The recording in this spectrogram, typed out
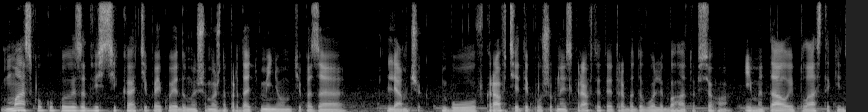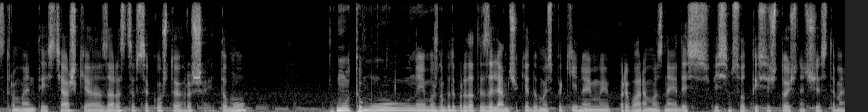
Маску купили за 200к, типу, яку я думаю, що можна продати мінімум, типу, за лямчик. Бо в крафті, типу, щоб не скрафтити, треба доволі багато всього. І метал, і пластик, і інструменти, і стяжки, а зараз це все коштує грошей. Тому. Тому, тому неї можна буде продати за лямчик, я думаю, спокійно, і ми приваримо з неї десь 800 тисяч точно чистими.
